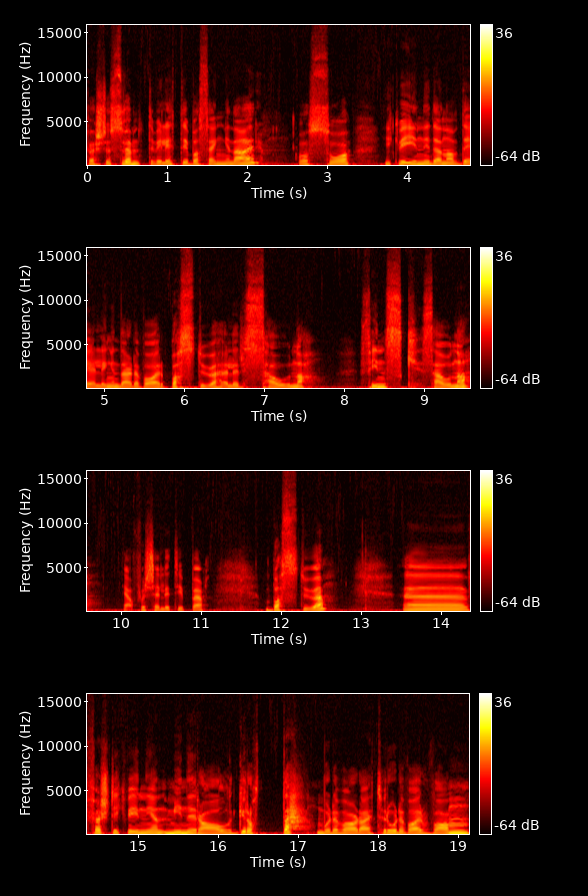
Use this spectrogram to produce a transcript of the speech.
Først så svømte vi litt i bassenget der. Og så gikk vi inn i den avdelingen der det var badstue, eller sauna. Finsk sauna. Ja, forskjellig type badstue. Uh, først gikk vi inn i en mineralgrotte, hvor det var da Jeg tror det var vann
